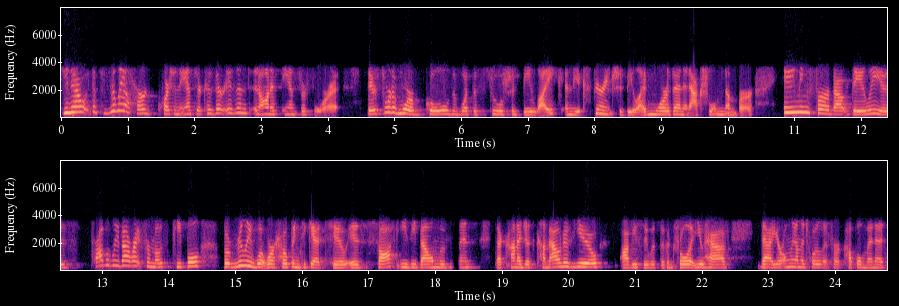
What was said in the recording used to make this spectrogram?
You know, that's really a hard question to answer because there isn't an honest answer for it. There's sort of more goals of what the stool should be like and the experience should be like more than an actual number. Aiming for about daily is probably about right for most people, but really what we're hoping to get to is soft, easy bowel movements that kind of just come out of you, obviously with the control that you have, that you're only on the toilet for a couple minutes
